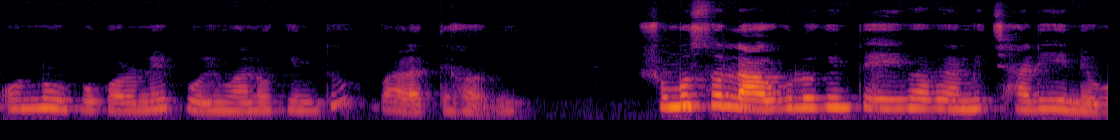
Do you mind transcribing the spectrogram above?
অন্য উপকরণের পরিমাণও কিন্তু বাড়াতে হবে। সমস্ত লাউগুলো কিন্তু এইভাবে আমি ছাড়িয়ে নেব,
